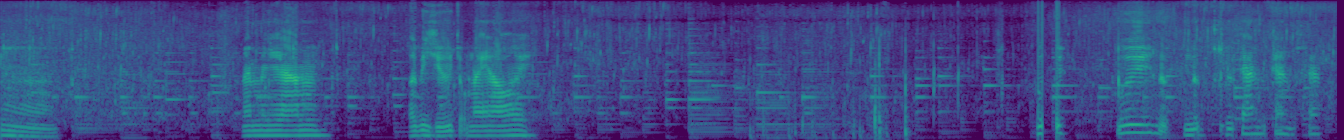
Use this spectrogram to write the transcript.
Hmm. năm mươi lăm. Hơi bị giữ chỗ này thôi. Ui ui được được được can được can được can.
